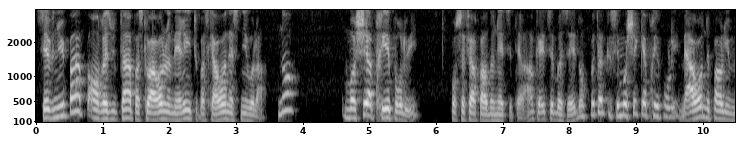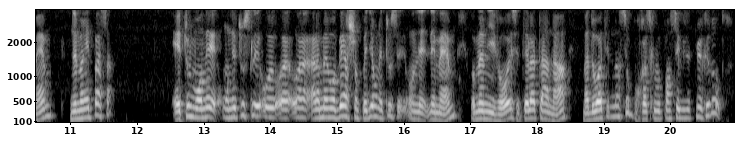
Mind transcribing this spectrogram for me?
c'est venu pas en résultat parce qu'Aaron le mérite ou parce qu'Aaron est à ce niveau-là. Non. Moshe a prié pour lui, pour se faire pardonner, etc. Donc peut-être que c'est Moshe qui a prié pour lui. Mais Aaron, de par lui-même, ne mérite pas ça et tout le monde est, on est tous les, à la même auberge, on peut dire, on est tous les, mêmes, au même niveau, et c'était la Tana, Nassou, pourquoi est-ce que vous pensez que vous êtes mieux que d'autres?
